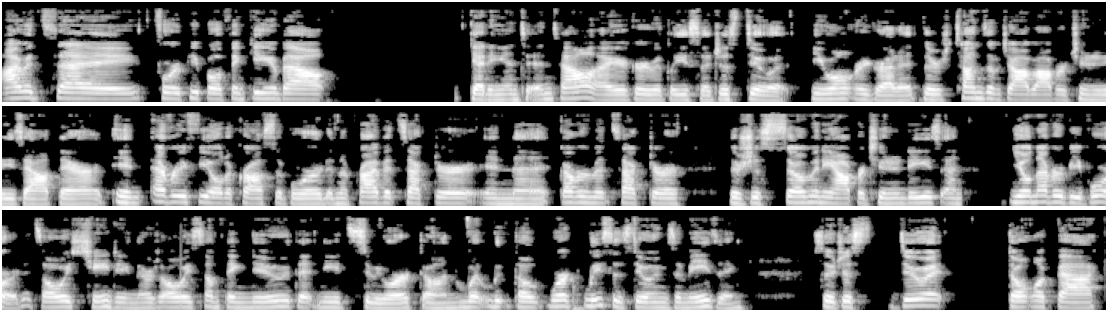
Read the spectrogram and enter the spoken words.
I would say for people thinking about getting into Intel, I agree with Lisa. Just do it. You won't regret it. There's tons of job opportunities out there in every field across the board, in the private sector, in the government sector. There's just so many opportunities and you'll never be bored. It's always changing. There's always something new that needs to be worked on. What the work Lisa's doing is amazing. So just do it. Don't look back.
